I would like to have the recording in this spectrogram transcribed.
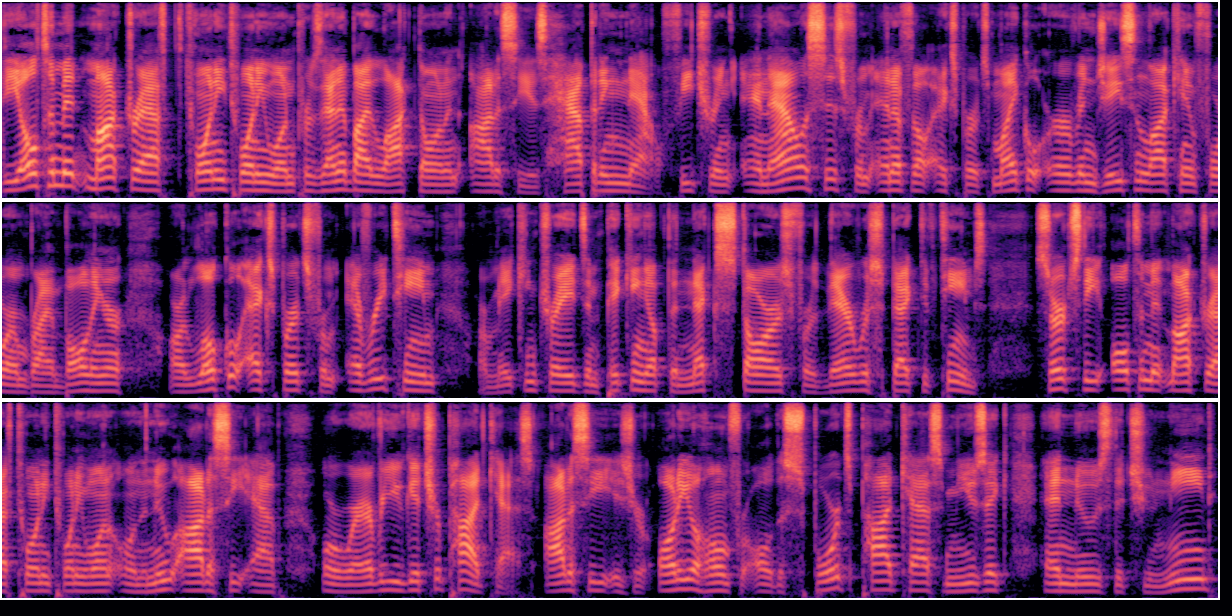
The Ultimate Mock Draft 2021 presented by Locked On and Audacy is happening now, featuring analysis from NFL experts Michael Irvin, Jason La Canfora, and Brian Baldinger. Our local experts from every team are making trades and picking up the next stars for their respective teams. Search the Ultimate Mock Draft 2021 on the new Audacy app or wherever you get your podcasts. Audacy is your audio home for all the sports, podcasts, music, and news that you need.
